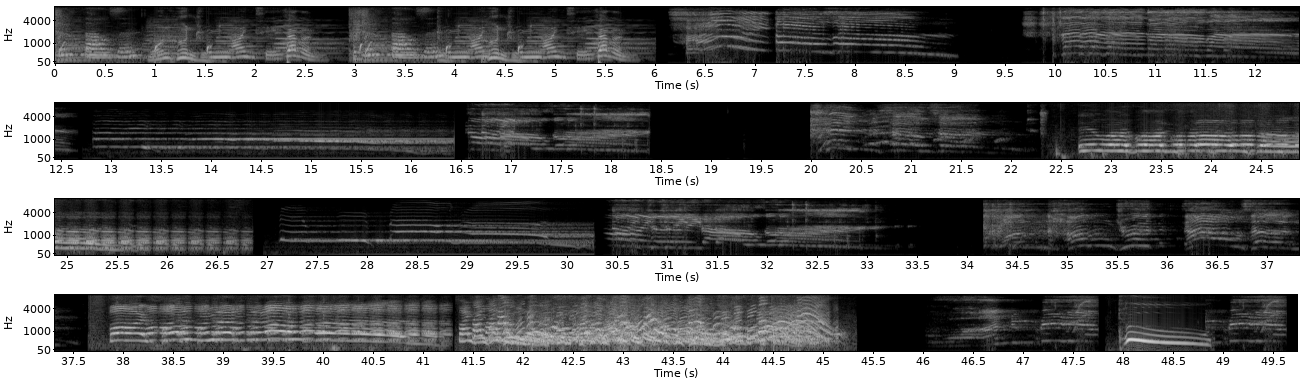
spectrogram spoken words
One hundred. ninety, seven, thousand, nine Hundred. ninety, seven, eleven thousand, five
